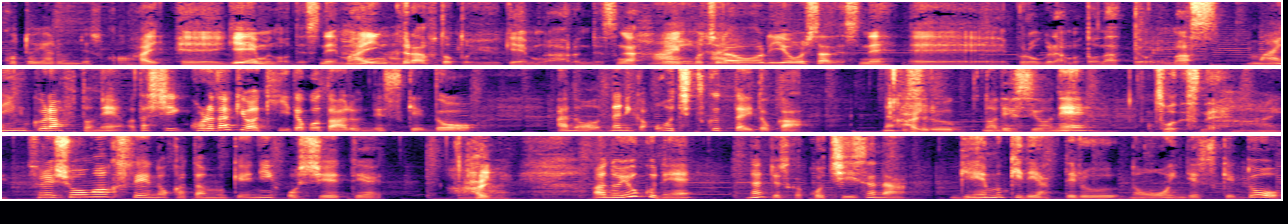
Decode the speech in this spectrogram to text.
ことやるんですか？はい、えー、ゲームのですね、はいはい、マインクラフトというゲームがあるんですが、はいはい、えー、こちらを利用したですね、えー、プログラムとなっております。マインクラフトね、私これだけは聞いたことあるんですけど、あの何かお家作ったりとかなんかするのですよね。はい、そうですね。はい。それ小学生の方向けに教えて、はい。あのよくね、なんていうんですかこう小さなゲーム機でやってるの多いんですけど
